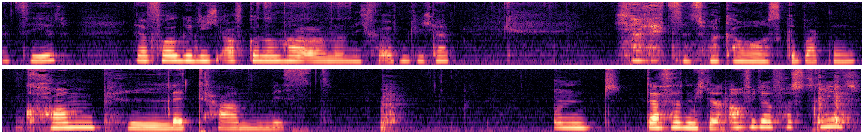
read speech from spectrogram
erzählt. In der Folge, die ich aufgenommen habe, aber noch nicht veröffentlicht habe. Ich habe letztens Macarons gebacken. Kompletter Mist. Und das hat mich dann auch wieder frustriert.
